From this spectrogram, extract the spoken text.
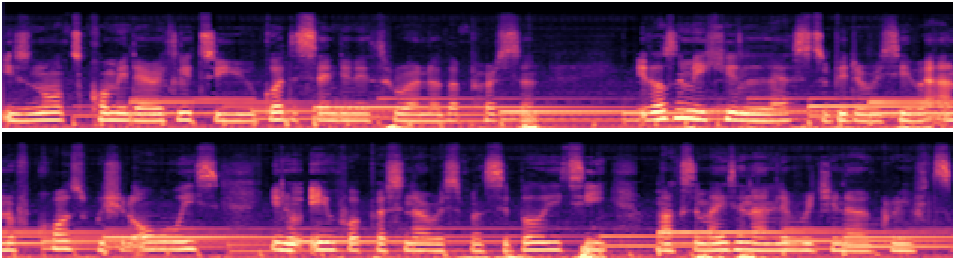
is not coming directly to you. God is sending it through another person it doesn't make you less to be the receiver and of course we should always you know aim for personal responsibility maximizing and leveraging our gifts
